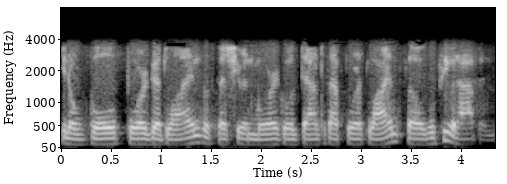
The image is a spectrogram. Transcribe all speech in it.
you know, roll four good lines, especially when Moore goes down to that fourth line. So we'll see what happens.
